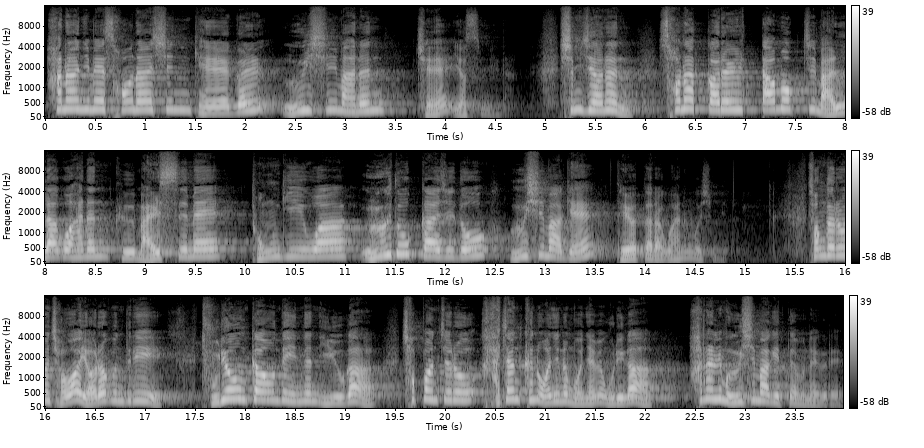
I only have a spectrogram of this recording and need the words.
하나님의 선하신 계획을 의심하는 죄였습니다. 심지어는 선악과를 따먹지 말라고 하는 그 말씀의 동기와 의도까지도 의심하게 되었다라고 하는 것입니다. 성도 여러분, 저와 여러분들이 두려움 가운데 있는 이유가 첫 번째로 가장 큰 원인은 뭐냐면 우리가 하나님을 의심하기 때문에 그래요.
